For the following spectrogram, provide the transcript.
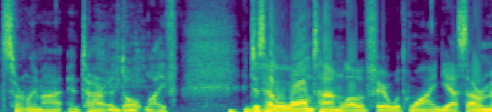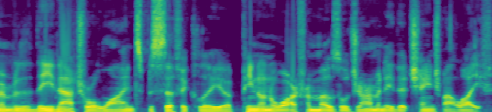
certainly my entire adult life, and just had a long time love affair with wine. Yes, I remember the natural wine, specifically a Pinot Noir from Mosel, Germany, that changed my life,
